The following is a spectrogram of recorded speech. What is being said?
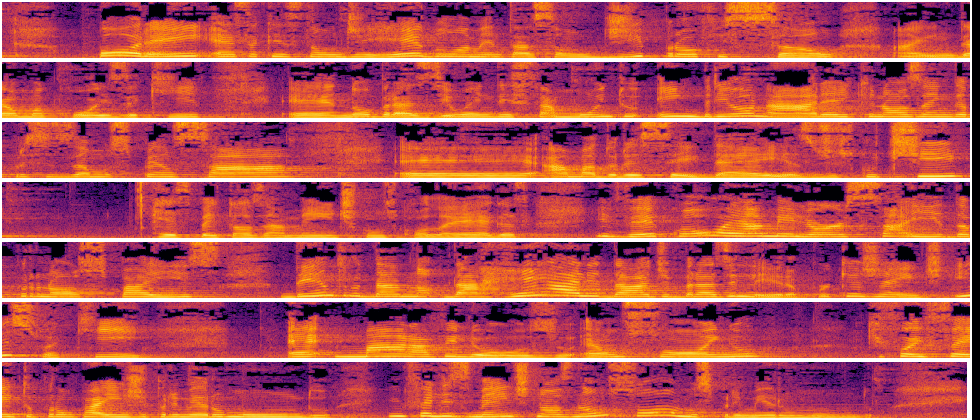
Porém, essa questão de regulamentação de profissão ainda é uma coisa que é, no Brasil ainda está muito embrionária e que nós ainda precisamos pensar, é, amadurecer ideias, discutir respeitosamente com os colegas e ver qual é a melhor saída para o nosso país dentro da, da realidade brasileira. Porque, gente, isso aqui é maravilhoso, é um sonho que foi feito para um país de primeiro mundo. Infelizmente, nós não somos primeiro mundo.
